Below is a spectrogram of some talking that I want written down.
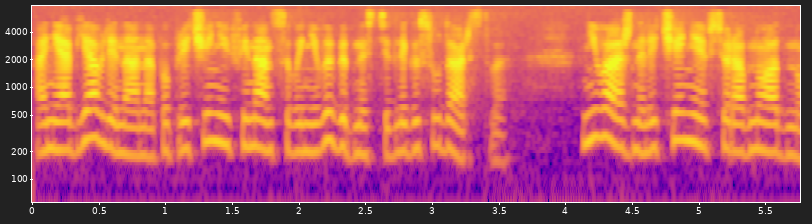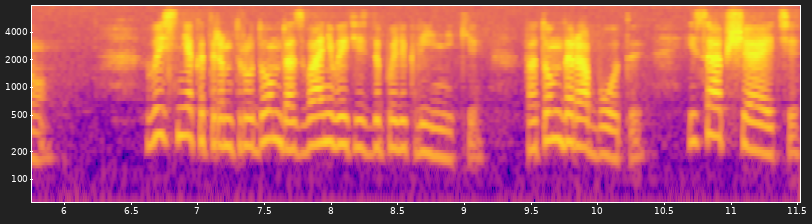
а не объявлена она по причине финансовой невыгодности для государства. Неважно, лечение все равно одно. Вы с некоторым трудом дозваниваетесь до поликлиники, потом до работы и сообщаете,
